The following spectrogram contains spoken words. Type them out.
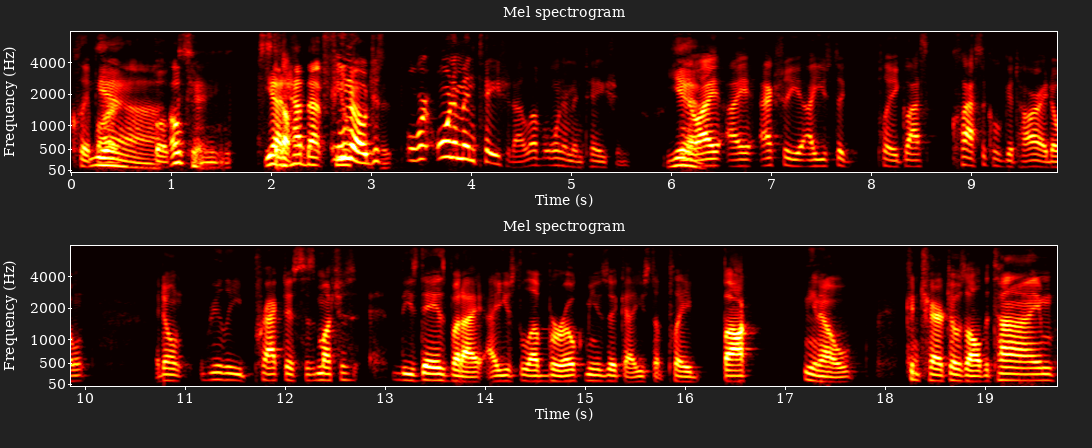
clip Yeah, art books. okay. and Yeah, it stuff. had that feel. You know, just or ornamentation. I love ornamentation. yeah. You know, I I actually I used to play glass classical guitar. I don't I don't really practice as much as these days, but I I used to love baroque music. I used to play Bach, you know, concertos all the time.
